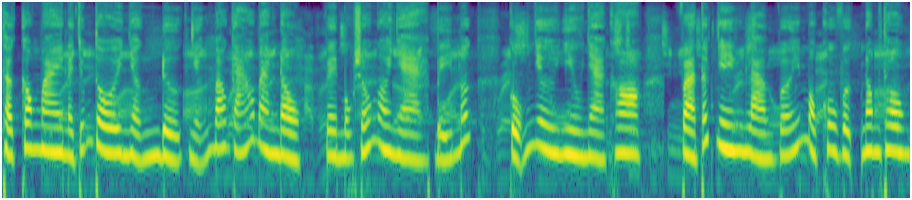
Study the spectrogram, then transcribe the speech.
Thật không may là chúng tôi nhận được uh, những báo cáo ban đầu về một số ngôi nhà bị mất cũng như nhiều nhà kho và tất nhiên là với một khu vực nông thôn,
